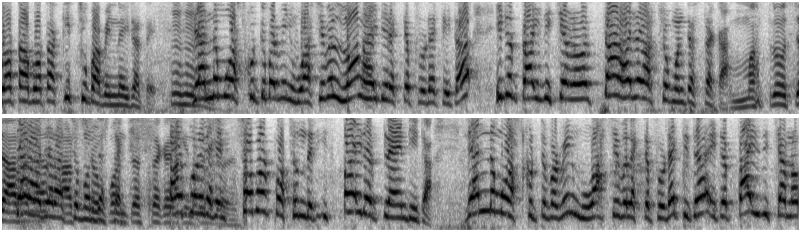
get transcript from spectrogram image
জটা বটা কিচ্ছু পাবেন না এটাতে। র্যান্ডম ওয়াশ করতে পারবেন ওয়াশেবল লং হাইটের একটা প্রোডাক্ট এটা। এটার প্রাইস দিচ্ছি আমরা চার হাজার আটশো পঞ্চাশ টাকা। মাত্র চার হাজার আটশো পঞ্চাশ টাকা তারপরে দেখেন সবার পছন্দের স্পাইডার প্ল্যান্ট এটা। র্যান্ডম ওয়াশ করতে পারবেন ওয়াশেবল একটা প্রোডাক্ট এটা। এটা প্রাইস দিচ্ছি আমরা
